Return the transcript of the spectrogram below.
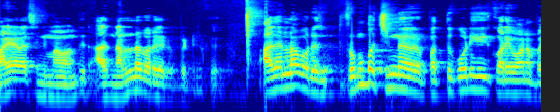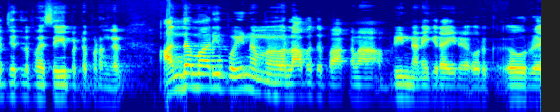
மலையாள சினிமா வந்து அது நல்ல வரவேற்பு பெற்றிருக்கு. அதெல்லாம் ஒரு ரொம்ப சின்ன ஒரு பத்து கோடி குறைவான பட்ஜெட்டில் செய்யப்பட்ட படங்கள். அந்த மாதிரி போய் நம்ம லாபத்தை பார்க்கலாம் அப்படின்னு நினைக்கிற ஒரு ஒரு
